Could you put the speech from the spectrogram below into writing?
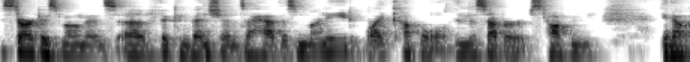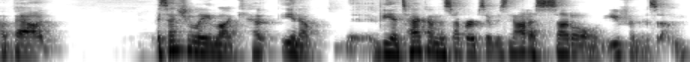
starkest moments of the convention to have this moneyed white couple in the suburbs talking, you know, about essentially like, you know, the attack on the suburbs. It was not a subtle euphemism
